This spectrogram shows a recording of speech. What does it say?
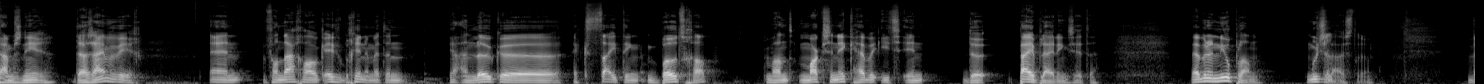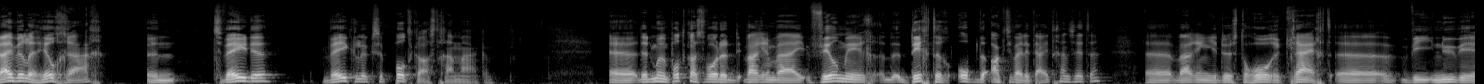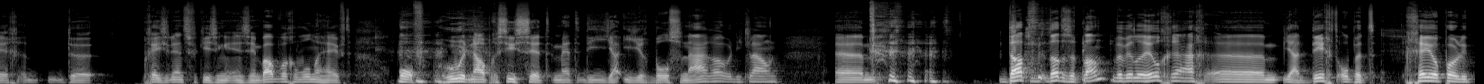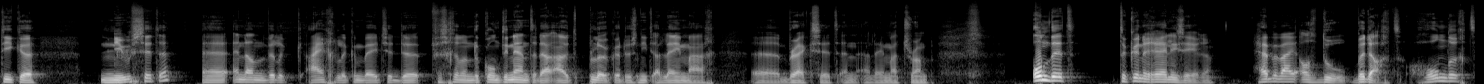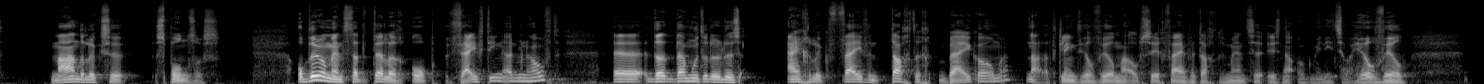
Dames en heren, daar zijn we weer. En vandaag wou ik even beginnen met een, ja, een leuke, exciting boodschap. Want Max en ik hebben iets in de pijpleiding zitten. We hebben een nieuw plan. Moet je luisteren. Wij willen heel graag een tweede wekelijkse podcast gaan maken. Uh, dit moet een podcast worden waarin wij veel meer dichter op de actualiteit gaan zitten. Uh, waarin je dus te horen krijgt uh, wie nu weer de presidentsverkiezingen in Zimbabwe gewonnen heeft. Of hoe het nou precies zit met die Jair Bolsonaro, die clown. Um, dat, dat is het plan. We willen heel graag uh, ja, dicht op het geopolitieke nieuws zitten. Uh, en dan wil ik eigenlijk een beetje de verschillende continenten daaruit plukken. Dus niet alleen maar Brexit en alleen maar Trump. Om dit te kunnen realiseren, hebben wij als doel bedacht 100 maandelijkse sponsors. Op dit moment staat de teller op 15 uit mijn hoofd. Dat, daar moeten er dus eigenlijk 85 bij komen. Nou, dat klinkt heel veel, maar op zich 85 mensen is nou ook weer niet zo heel veel.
